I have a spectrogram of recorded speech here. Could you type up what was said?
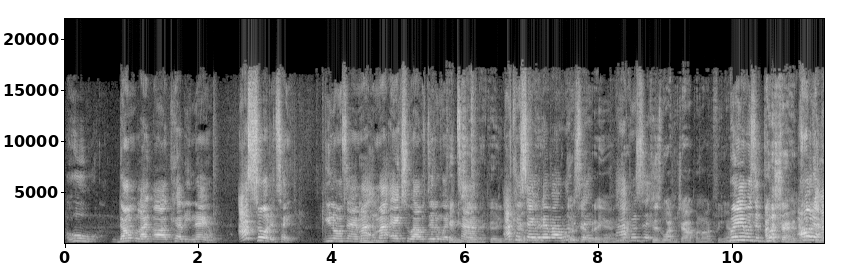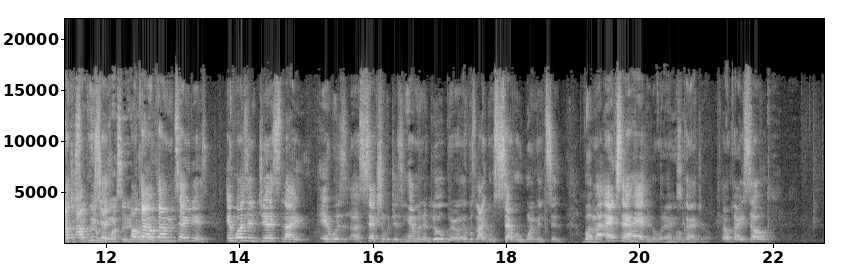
who don't like R. Kelly now, I saw the tape. You know what I'm saying? My my ex who I was dealing with Mm-hmm. At the saying that 'cause you time, go I can say whatever that. I want to say. that, yeah. I can say- Because it's watching child pornography. Yeah. but it was a. I'm just trying to hold on, I, I appreciate. It. wanna Okay, ahead. okay, I'm gonna tell you this. It wasn't just like it was a section with just him and a little girl. It was like with several women too. But my ex had had it or whatever. Okay, okay. So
